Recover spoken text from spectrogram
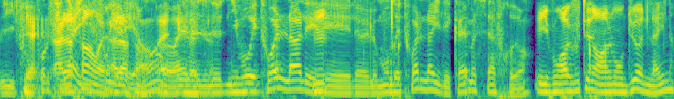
il faut pour le final, il faut y aller. Hein. le, niveau étoile là, les, mm. le monde étoile là, il est quand même assez affreux. Hein. Et ils vont rajouter normalement du online.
